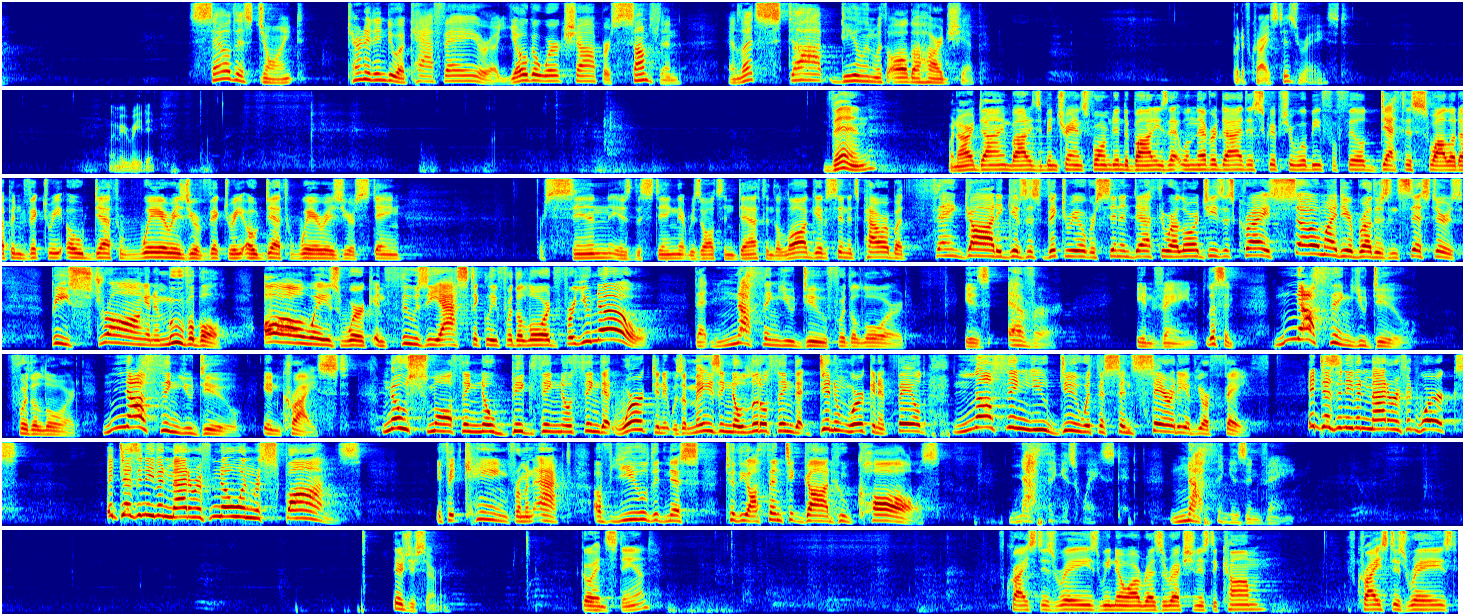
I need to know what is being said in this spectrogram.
sell this joint, turn it into a cafe or a yoga workshop or something, and let's stop dealing with all the hardship. But if Christ is raised, let me read it. Then when our dying bodies have been transformed into bodies that will never die, this scripture will be fulfilled. Death is swallowed up in victory. O death, where is your victory? O death, where is your sting? For sin is the sting that results in death, and the law gives sin its power, but thank God He gives us victory over sin and death through our Lord Jesus Christ. So, my dear brothers and sisters, be strong and immovable. Always work enthusiastically for the Lord, for you know that nothing you do for the Lord is ever in vain. Listen, nothing you do for the Lord, nothing you do in Christ. No small thing, no big thing, no thing that worked and it was amazing, no little thing that didn't work and it failed. Nothing you do with the sincerity of your faith. It doesn't even matter if it works. It doesn't even matter if no one responds. If it came from an act of yieldedness to the authentic God who calls Nothing is wasted, nothing is in vain. There's your sermon. Go ahead and stand. If Christ is raised, we know our resurrection is to come. If Christ is raised,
